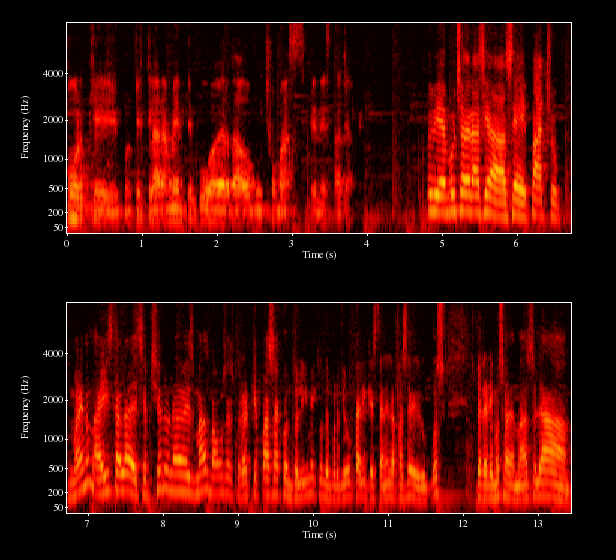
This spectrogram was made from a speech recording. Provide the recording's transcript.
porque, porque claramente pudo haber dado mucho más en esta llave. Muy bien, muchas gracias, eh, Pacho. Bueno, ahí está la decepción una vez más. Vamos a esperar qué pasa con Tolima y con Deportivo Cali, que están en la fase de grupos. Esperaremos además la,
